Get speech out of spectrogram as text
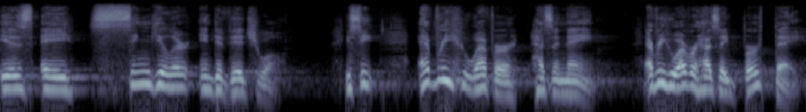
is a singular individual. You see, every whoever has a name, every whoever has a birthday,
